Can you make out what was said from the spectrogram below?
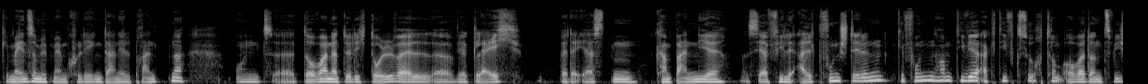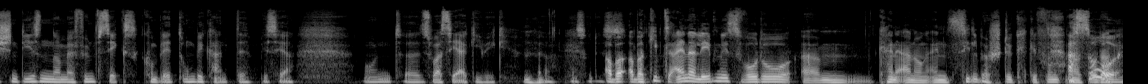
gemeinsam mit meinem Kollegen Daniel Brandner. Und äh, da war natürlich toll, weil äh, wir gleich bei der ersten Kampagne sehr viele Altfundstellen gefunden haben, die wir aktiv gesucht haben, aber dann zwischen diesen nochmal fünf, sechs komplett Unbekannte bisher. Und äh, es war sehr ergiebig. Mhm. Ja, also aber aber gibt es ein Erlebnis, wo du, ähm, keine Ahnung, ein Silberstück gefunden Ach hast? so, oder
